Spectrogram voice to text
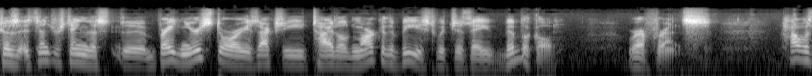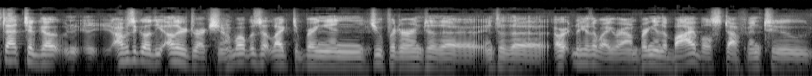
Because it's interesting. This uh, Braiden, your story is actually titled "Mark of the Beast," which is a biblical reference. How was that to go? How was it go the other direction? What was it like to bring in Jupiter into the into the or the other way around, bringing the Bible stuff into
